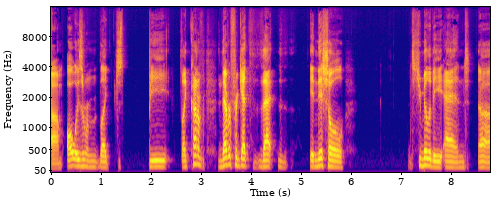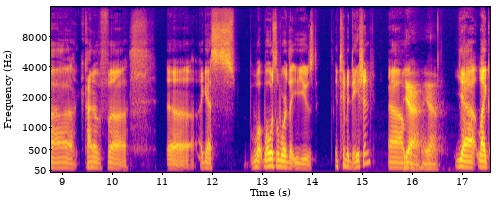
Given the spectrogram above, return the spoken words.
Um, always rem- like just be like kind of never forget that initial humility and uh kind of uh uh I guess what what was the word that you used? Intimidation? Um Yeah, yeah. Yeah, like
